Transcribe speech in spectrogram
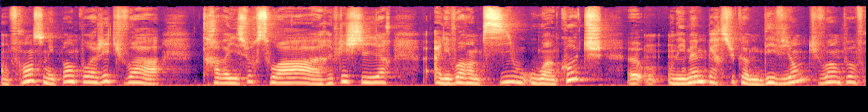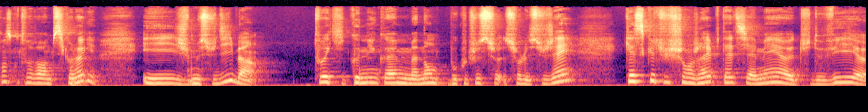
en France, on n'est pas encouragé, tu vois, à travailler sur soi, à réfléchir, aller voir un psy ou, un coach. Euh, on, on, est même perçu comme déviant, tu vois, un peu en France quand on va voir un psychologue. Et je me suis dit, ben toi qui connais quand même maintenant beaucoup de choses sur, le sujet, Qu'est-ce que tu changerais peut-être si jamais euh, tu devais euh,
